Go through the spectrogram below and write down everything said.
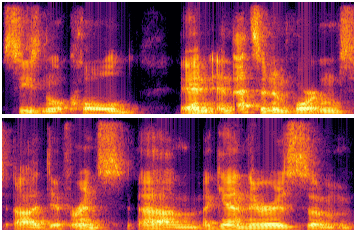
seasonal cold and and that's an important uh, difference. Um, again, there is some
